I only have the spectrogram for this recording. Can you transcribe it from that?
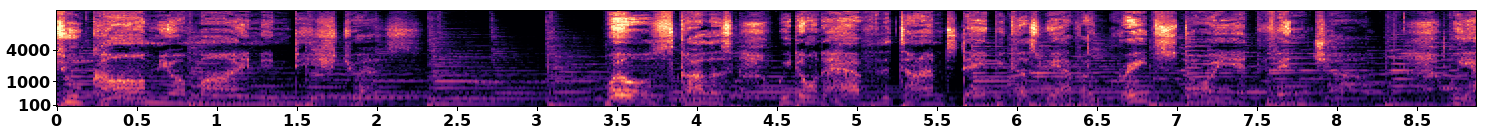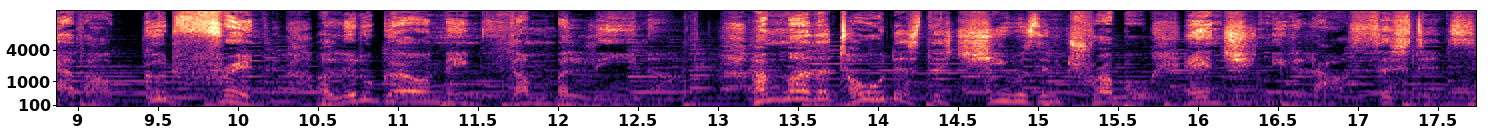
to calm your mind and de stress? Well, scholars, we don't have the time today because we have a great story adventure. We have our good friend, a little girl named Thumbelina. Her mother told us that she was in trouble and she needed our assistance.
